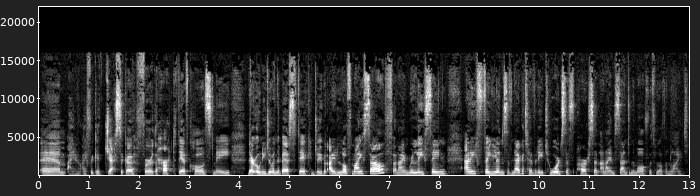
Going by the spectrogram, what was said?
um, I know I forgive Jessica for the hurt that they have caused me. They're only doing the best they can do, but I love myself and I'm releasing any feelings of negativity towards this person and I'm sending them off with love and light.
